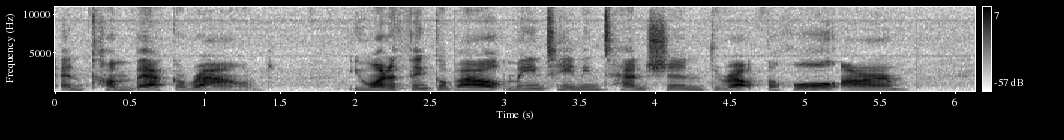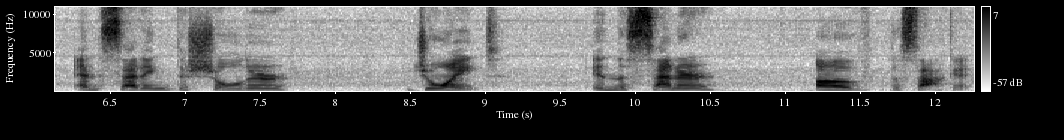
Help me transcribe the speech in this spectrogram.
and come back around. You want to think about maintaining tension throughout the whole arm and setting the shoulder joint in the center of the socket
